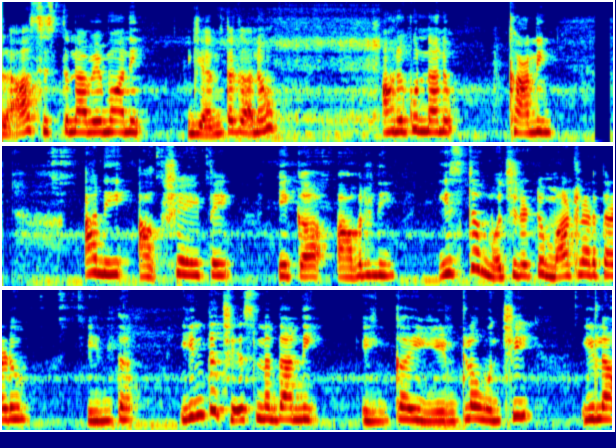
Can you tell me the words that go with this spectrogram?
రాసిస్తున్నావేమో అని ఎంతగానో అనుకున్నాను. కానీ అని అక్షయ్ అయితే ఇక అవరిని ఇష్టం వచ్చినట్టు మాట్లాడతాడు. ఇంత ఇంత చేసిన దాన్ని ఇంకా ఈ ఇంట్లో ఉంచి ఇలా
